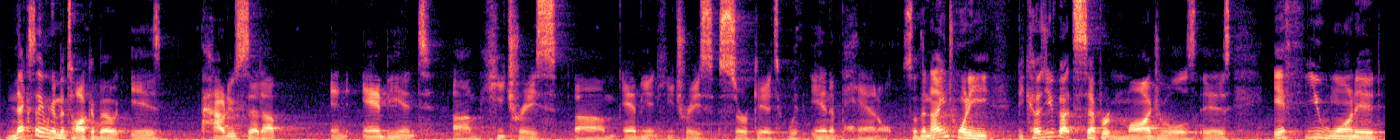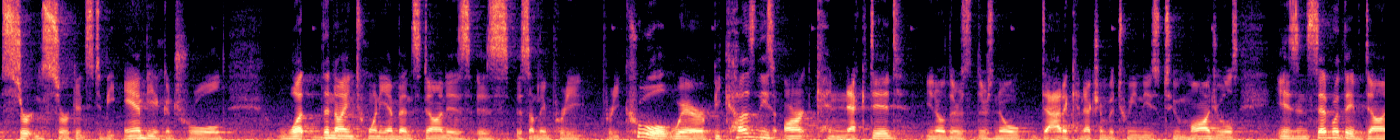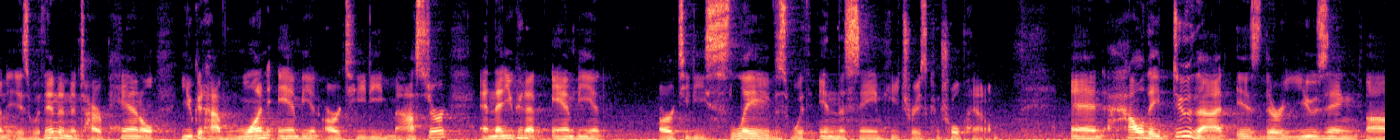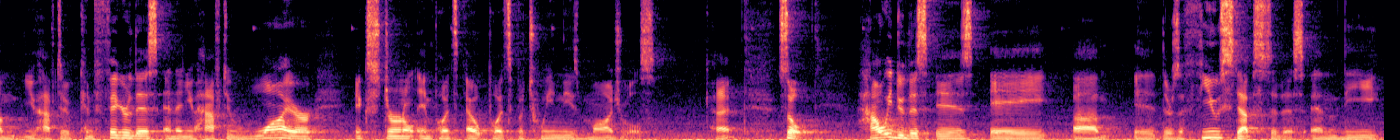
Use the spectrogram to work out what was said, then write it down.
Next thing I'm gonna talk about is how to set up an ambient um, heat trace, um, ambient heat trace circuit within a panel. So the 920, because you've got separate modules, is if you wanted certain circuits to be ambient controlled, what the 920 nVent's done is, is, is something pretty, pretty cool where because these aren't connected, you know, there's, there's no data connection between these two modules, is instead what they've done is within an entire panel, you could have one ambient RTD master, and then you could have ambient RTD slaves within the same heat trace control panel. And how they do that is they're using, um, you have to configure this and then you have to wire external inputs, outputs between these modules. Okay, so how we do this is a um, it, there's a few steps to this, and the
